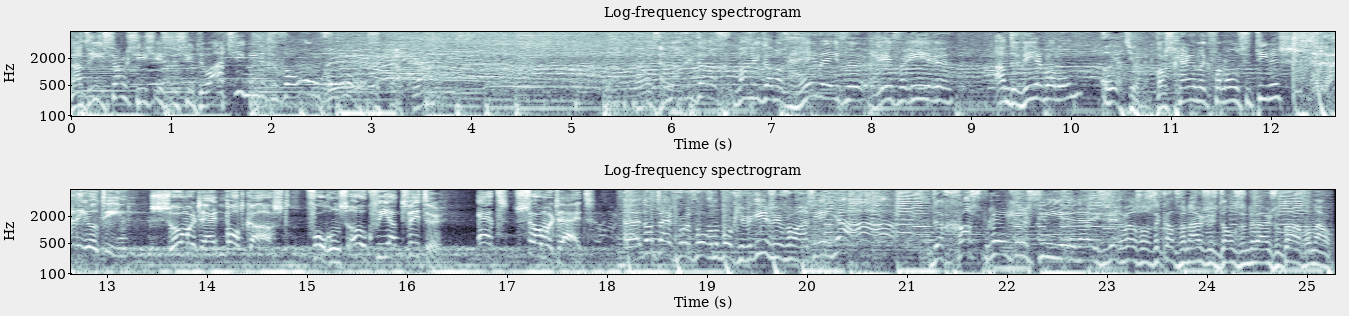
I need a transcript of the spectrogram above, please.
Na drie sancties is de situatie in ieder geval ongehoord. Ja? En mag ik, dan nog, mag ik dan nog heel even refereren aan de weerballon? Oh ja, tuurlijk. Waarschijnlijk van onze tieners. Radio 10 Zomertijd Podcast. Volg ons ook via Twitter. Zomertijd. Eh, dan tijd voor het volgende blokje verkeersinformatie. Ja, de gastsprekers die, eh, nou, ze zeggen wel zoals de kat van huis is, dansen de muis op tafel. Nou,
